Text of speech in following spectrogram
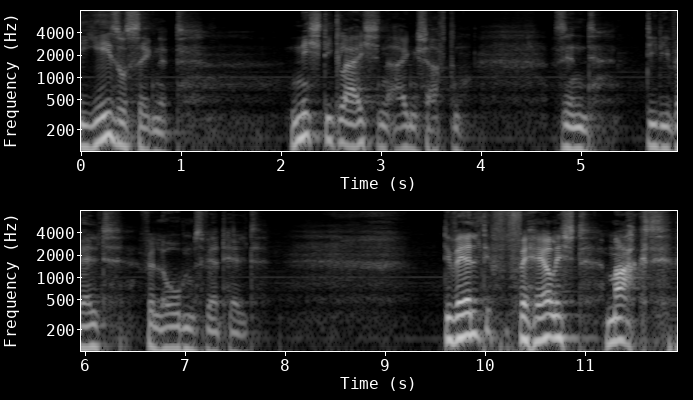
die Jesus segnet, nicht die gleichen Eigenschaften sind, die die Welt für lobenswert hält. Die Welt verherrlicht Macht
